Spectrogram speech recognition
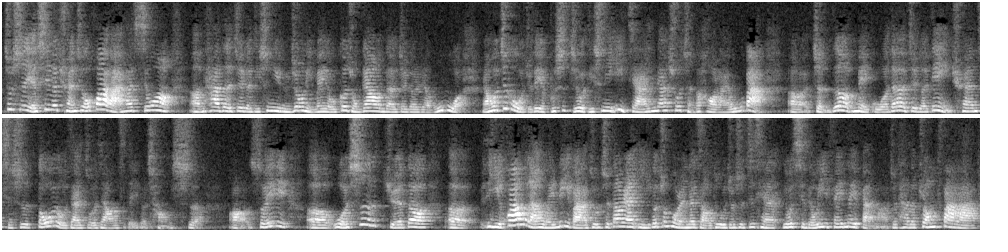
就是也是一个全球化吧，他希望，嗯，他的这个迪士尼宇宙里面有各种各样的这个人物，然后这个我觉得也不是只有迪士尼一家，应该说整个好莱坞吧，呃，整个美国的这个电影圈其实都有在做这样子的一个尝试啊，所以呃，我是觉得，呃，以花木兰为例吧，就是当然以一个中国人的角度，就是之前尤其刘亦菲那版嘛，就她的妆发啊。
